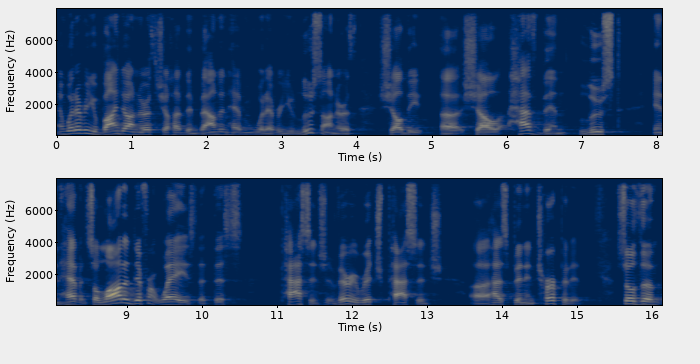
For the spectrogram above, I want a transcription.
and whatever you bind on earth shall have been bound in heaven, whatever you loose on earth shall, be, uh, shall have been loosed in heaven. So a lot of different ways that this passage, a very rich passage, uh, has been interpreted. So the,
